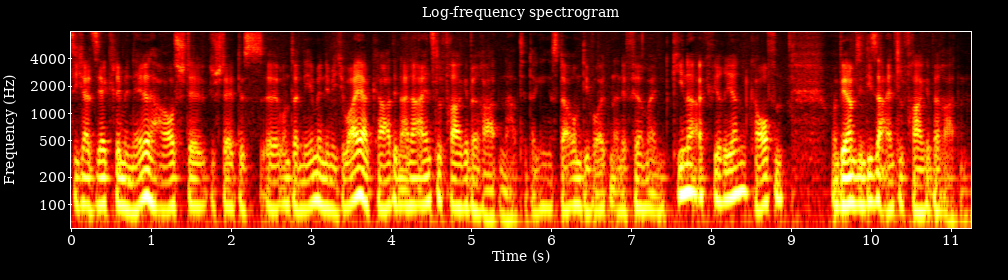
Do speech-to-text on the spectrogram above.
sich als sehr kriminell herausgestelltes äh, Unternehmen, nämlich Wirecard, in einer Einzelfrage beraten hatte. Da ging es darum, die wollten eine Firma in China akquirieren, kaufen und wir haben sie in dieser Einzelfrage beraten.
